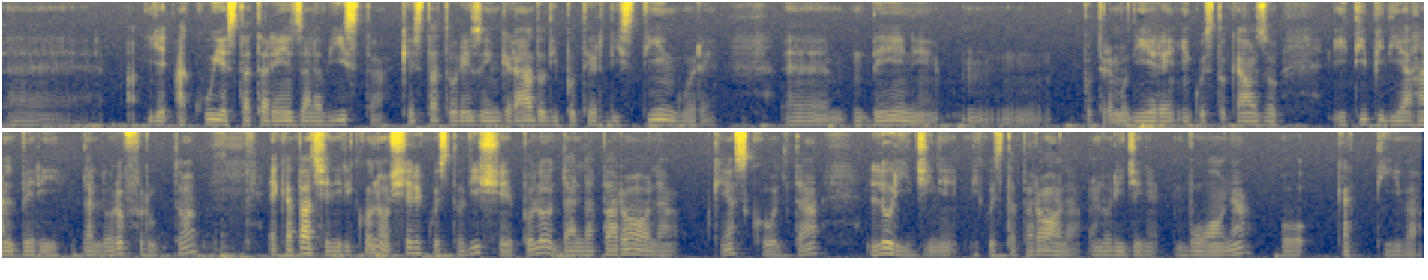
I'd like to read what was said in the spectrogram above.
eh, a cui è stata resa la vista, che è stato reso in grado di poter distinguere eh, bene, mh, mm, potremmo dire in questo caso, i tipi di alberi dal loro frutto, è capace di riconoscere questo discepolo dalla parola che ascolta l'origine di questa parola, un'origine buona o cattiva.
